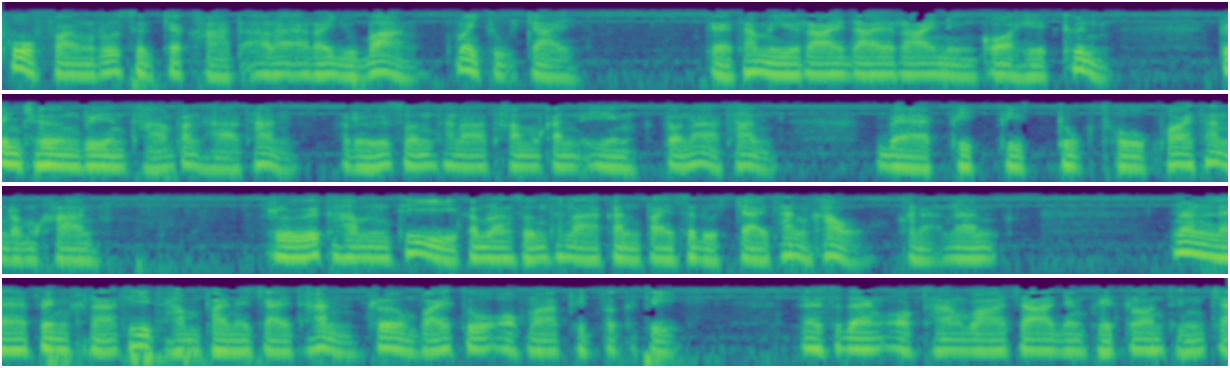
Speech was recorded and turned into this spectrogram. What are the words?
ผู้ฟังรู้สึกจะขาดอะไรอะไรอยู่บ้าง ไม่จุใจ แต่ถ้ามีรายใดรายหนึ่งก่อเหตุขึ้น เป็นเชิงเรียนถามปัญหาท่าน หรือสนทนาธรรมกันเองต่อหน้าท่าน แบบผิดผิดถูกถูกพอยท่านรำคาญ หรือทำที่กำลังสนทนากันไปสะดุดใจท่านเข้า ขณะนั้น นั่นแลเป็นขณะที่ทำภายในใจท่าน เริ่มไว้ตัวออกมาผิดปกติ และแสดงออกทางวาจาอย่างเผ็ดร้อนถึงใจ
